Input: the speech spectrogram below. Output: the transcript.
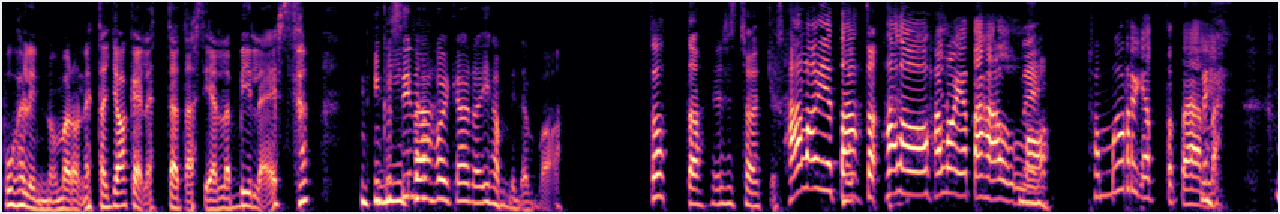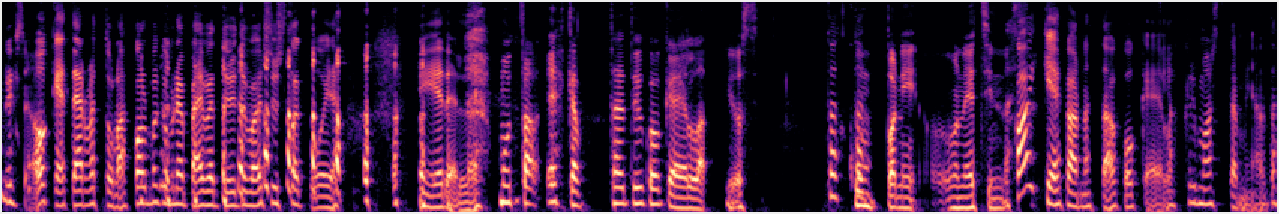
puhelinnumeron, että jakele tätä siellä bileissä. niin kuin siinä voi käydä ihan miten vaan. Totta. Ja sitten soittaisi, halojata, Mutta- haloo, halojata, halloo. Niin. Se on Marjatta täällä. Niin se, okei, tervetuloa. 30 päivän tyytyväisyystakuu ja niin edelleen. Mutta ehkä täytyy kokeilla, jos Totta. kumppani on etsinnässä. Kaikkea kannattaa kokeilla. Kyllä mä oon sitä mieltä.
